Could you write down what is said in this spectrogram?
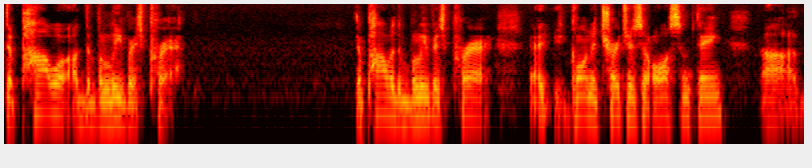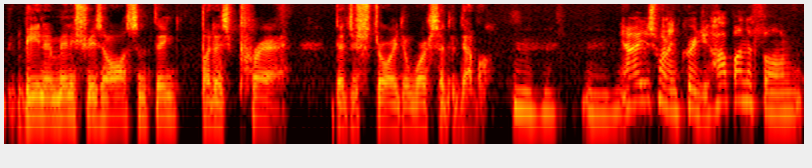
the power of the believer's prayer. The power of the believer's prayer. Uh, going to church is an awesome thing. Uh, being in ministry is an awesome thing, but it's prayer that destroys the works of the devil. Mm-hmm. Mm-hmm. And I just want to encourage you hop on the phone,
